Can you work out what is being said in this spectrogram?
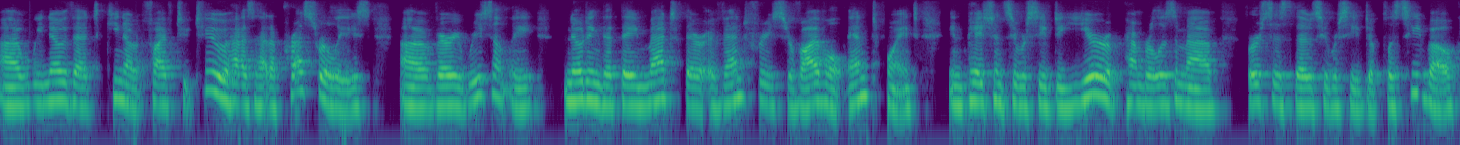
Uh, we know that Keynote 522 has had a press release uh, very recently noting that they met their event free survival endpoint in patients who received a year of pembrolizumab versus those who received a placebo,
